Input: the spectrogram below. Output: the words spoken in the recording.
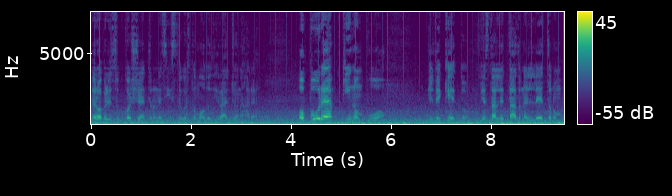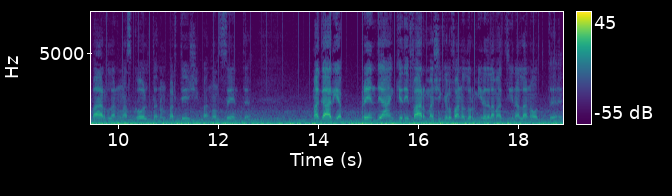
Però per il subconsciente non esiste questo modo di ragionare. Oppure chi non può? Il vecchietto che sta allettato nel letto, non parla, non ascolta, non partecipa, non sente. Magari prende anche dei farmaci che lo fanno dormire dalla mattina alla notte,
